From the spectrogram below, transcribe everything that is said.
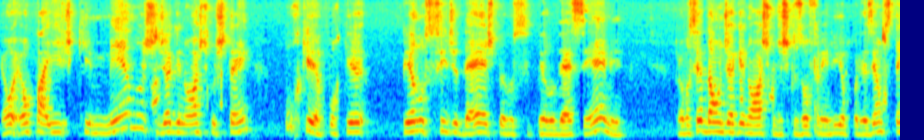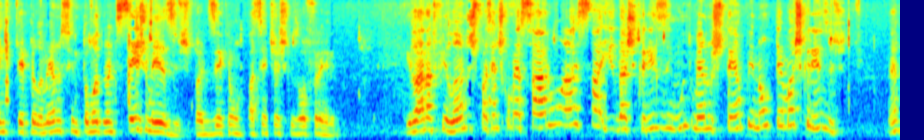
é, o, é o país que menos diagnósticos tem. Por quê? Porque pelo CID-10, pelo, pelo DSM, para você dar um diagnóstico de esquizofrenia, por exemplo, você tem que ter pelo menos sintoma durante seis meses para dizer que é um paciente esquizofrênico. E lá na Finlândia, os pacientes começaram a sair das crises em muito menos tempo e não ter mais crises. Né?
